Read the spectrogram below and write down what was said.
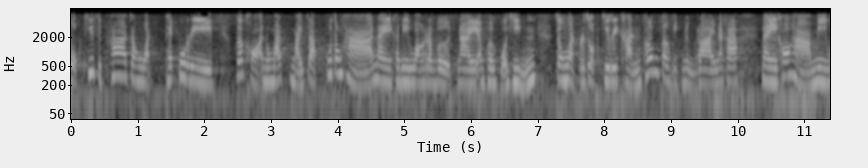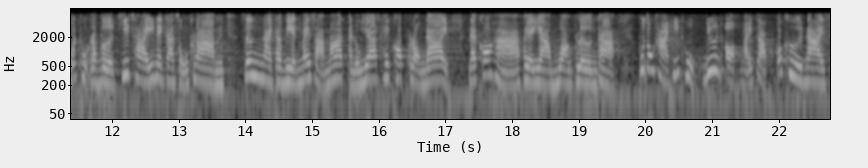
บกที่ 15 จังหวัดเพชรบุรี เพื่อขออนุมัติหมายจับผู้ต้องหาในคดีวางระเบิดในอำเภอหัวหิน จังหวัดประจวบคีรีขันธ์เพิ่มเติมอีกหนึ่งรายนะคะ ในข้อหามีวัตถุระเบิดที่ใช้ในการสงคราม ซึ่งนายทะเบียนไม่สามารถอนุญาตให้ครอบครองได้ และข้อหาพยายามวางเพลิงค่ะ ผู้ต้องหาที่ถูกยื่นออกหมายจับก็คือนายเส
